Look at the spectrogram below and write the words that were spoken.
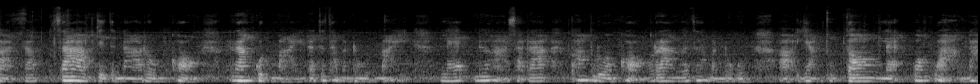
กาสรับทราบเจตนารมณ์ของร่างกฎหมายรัฐธรรมนูญใหม่ และเนื้อหาสาระภาพรวมของร่างรัฐธรรมนูญออย่างถูกต้องและกว้างขวางนะคะ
